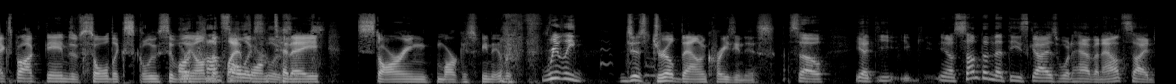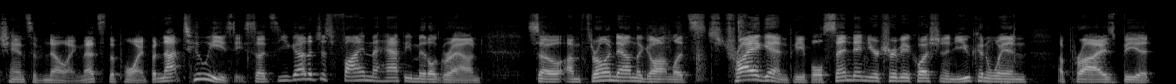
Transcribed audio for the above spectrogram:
of Xbox games have sold exclusively on the platform exclusives. today, starring Marcus Phoenix? Like, really, just drilled down craziness. So yeah, you, you, you know something that these guys would have an outside chance of knowing. That's the point, but not too easy. So it's you got to just find the happy middle ground. So I'm throwing down the gauntlets. Try again, people. Send in your trivia question, and you can win a prize, be it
